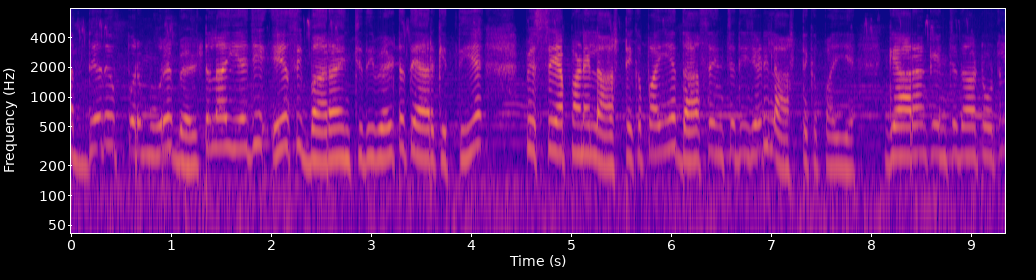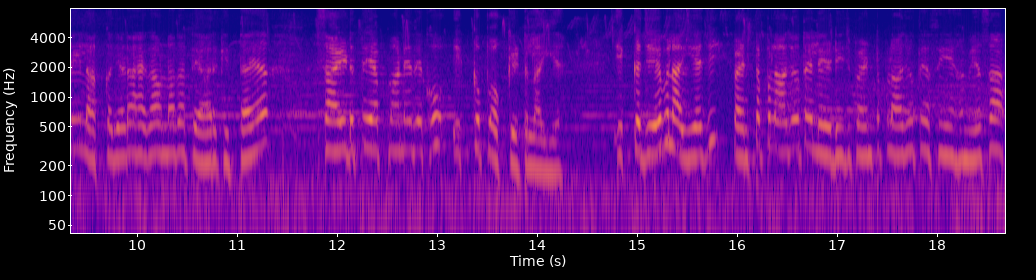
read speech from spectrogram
ਅੱਧੇ ਦੇ ਉੱਪਰ ਮੂਰੇ ਬੈਲਟ ਲਾਈ ਹੈ ਜੀ, ਇਹ ਅਸੀਂ 12 ਇੰਚ ਦੀ ਬੈਲਟ ਤਿਆਰ ਕੀਤੀ ਹੈ। ਪਿੱਛੇ ਆਪਾਂ ਨੇ ਲਾਸਟਿਕ ਪਾਈ ਹੈ 10 ਇੰਚ ਦੀ ਜਿਹੜੀ ਲਾਸਟਿਕ ਪਾਈ ਹੈ। 11 ਕੁ ਇੰਚ ਦਾ ਟੋਟਲੀ ਲੱਕ ਜਿਹੜਾ ਹੈਗਾ, ਉਹਨਾਂ ਦਾ ਤਿਆਰ ਕੀਤਾ ਹੈ। ਸਾਈਡ ਤੇ ਆਪਾਂ ਨੇ ਦੇਖੋ ਇੱਕ ਪਾਕਟ ਲਾਈ ਹੈ, ਇੱਕ ਜੇਬ ਲਾਈ ਹੈ ਜੀ। ਪੈਂਟ ਪਲਾਜੋ ਤੇ ਲੇਡੀਜ਼ ਪੈਂਟ ਪਲਾਜੋ ਤੇ ਅਸੀਂ ਹਮੇਸ਼ਾ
